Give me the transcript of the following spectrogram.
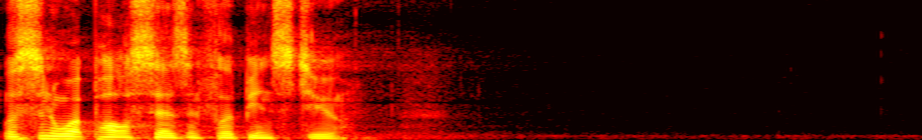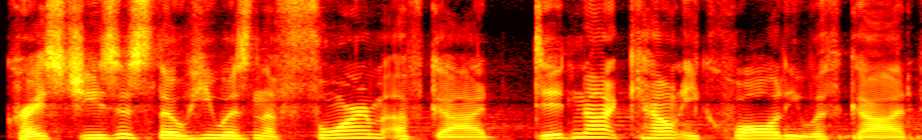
Listen to what Paul says in Philippians 2. Christ Jesus, though he was in the form of God, did not count equality with God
